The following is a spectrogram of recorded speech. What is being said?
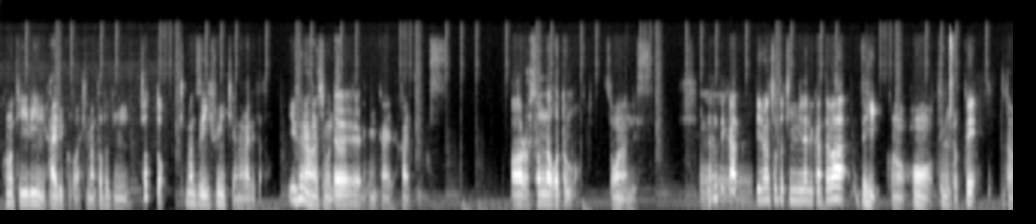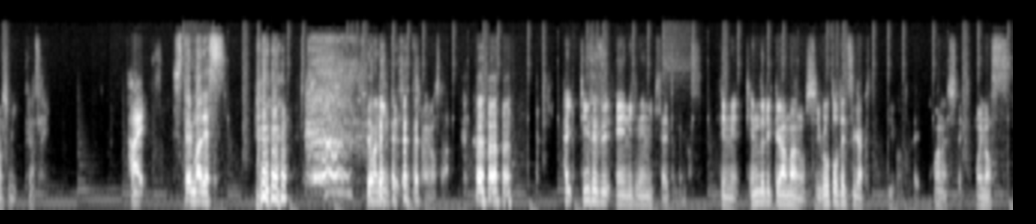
この TD に入ることが決まった時にちょっと気まずい雰囲気が流れたというふうな話もですね、え今回書かれています。あら、そんなことも。そうなんです。なんでかっていうのはちょっと気になる方は、ぜひこの本を手に取ってお楽しみください。はい、ステマです。ステマ認定されてしまいました。はい、近接、えー、2期目に行きたいと思います。1点目、ケンドリック・ラマーの仕事哲学ということでお話したいと思います。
